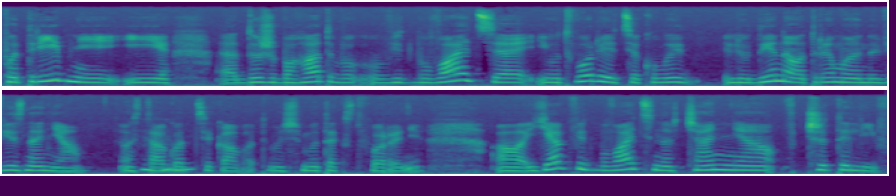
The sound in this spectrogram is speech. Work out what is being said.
потрібні і е, дуже багато відбувається і утворюється, коли людина отримує нові знання. Ось так, Мгм. от цікаво, тому що ми так створені. А Як відбувається навчання вчителів?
